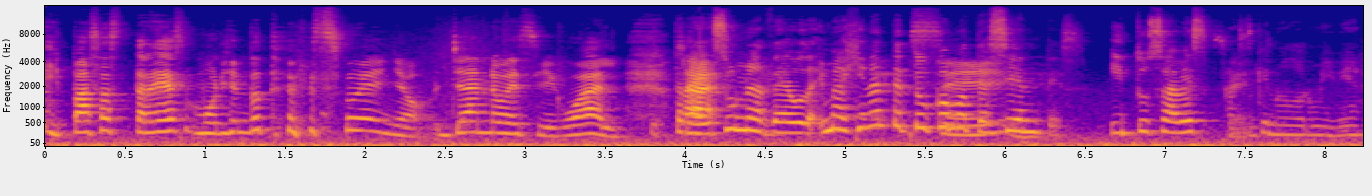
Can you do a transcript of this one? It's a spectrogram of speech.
y pasas tres muriéndote de sueño, ya no es igual. Traes O sea, una deuda. Imagínate tú cómo te sientes. Y tú sabes, "Ah, Sí. es que no dormí bien.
